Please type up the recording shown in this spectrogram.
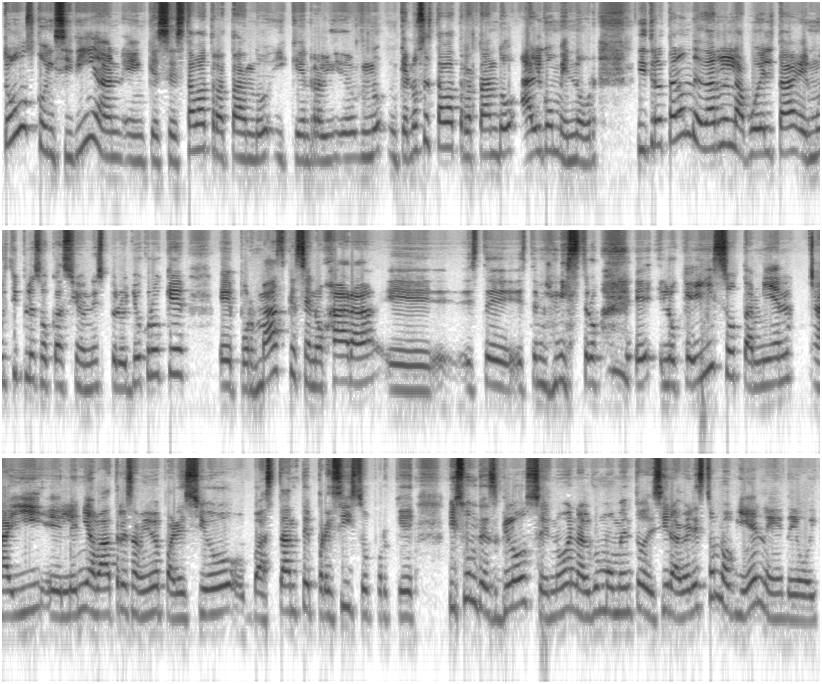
Todos coincidían en que se estaba tratando y que en realidad no, que no se estaba tratando algo menor. Y trataron de darle la vuelta en múltiples ocasiones, pero yo creo que eh, por más que se enojara eh, este, este ministro, eh, lo que hizo también ahí Lenia Batres a mí me pareció bastante preciso porque hizo un desglose, ¿no? En algún momento decir, a ver, esto no viene de hoy,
